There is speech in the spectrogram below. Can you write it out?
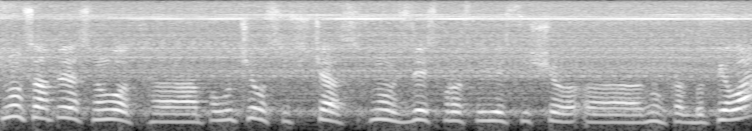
Ну, соответственно, вот, э, получился сейчас, ну, здесь просто есть еще, э, ну, как бы пила.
